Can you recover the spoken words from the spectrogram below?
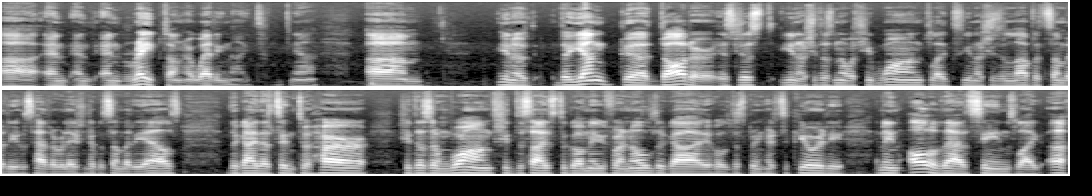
uh, and and and raped on her wedding night. Yeah. Um, you know the young uh, daughter is just you know she doesn't know what she wants like you know she's in love with somebody who's had a relationship with somebody else the guy that's into her she doesn't want she decides to go maybe for an older guy who'll just bring her security. I mean all of that seems like ugh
